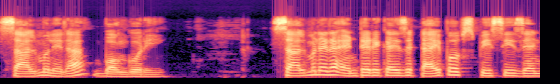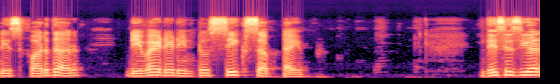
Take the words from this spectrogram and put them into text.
salmonella bongori salmonella enterica is a type of species and is further divided into six subtype this is your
